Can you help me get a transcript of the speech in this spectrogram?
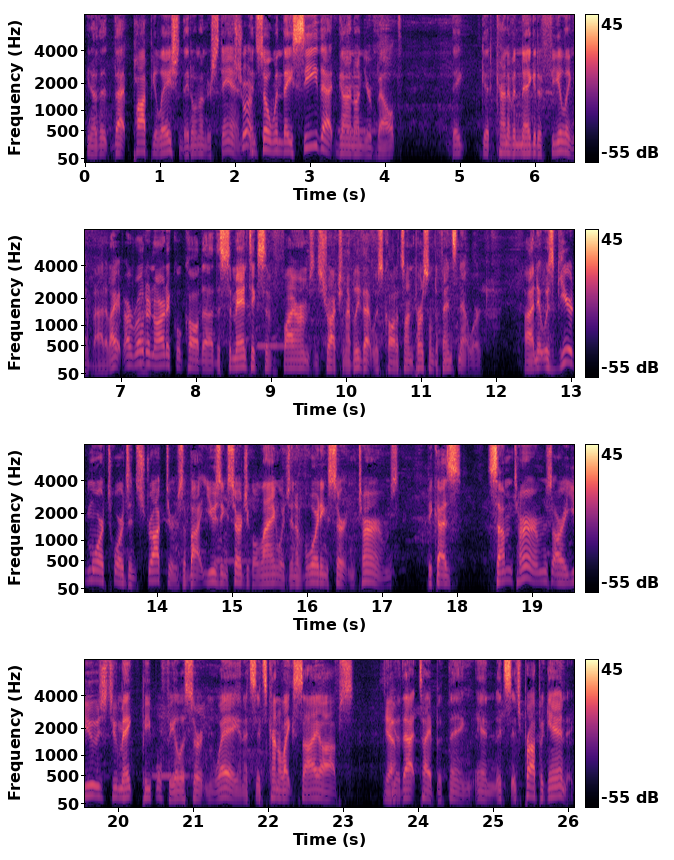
You know, that that population they don't understand, Sure. and so when they see that gun on your belt, they get kind of a negative feeling about it. I, I wrote an article called uh, "The Semantics of Firearms Instruction." I believe that was called. It's on Personal Defense Network, uh, and it was geared more towards instructors about using surgical language and avoiding certain terms because some terms are used to make people feel a certain way, and it's it's kind of like psyops Yeah. You know, that type of thing. And it's it's propagandic.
